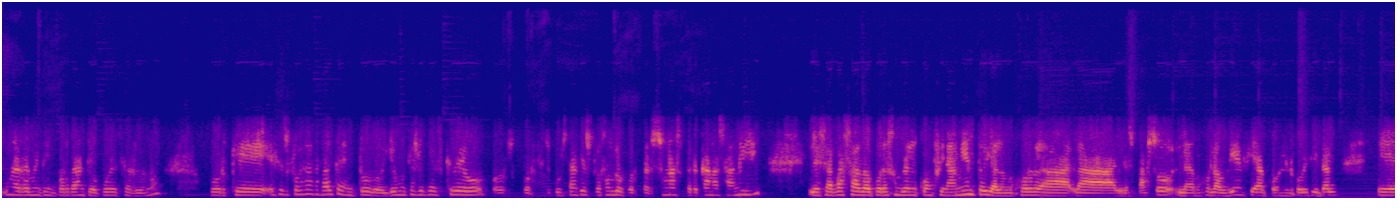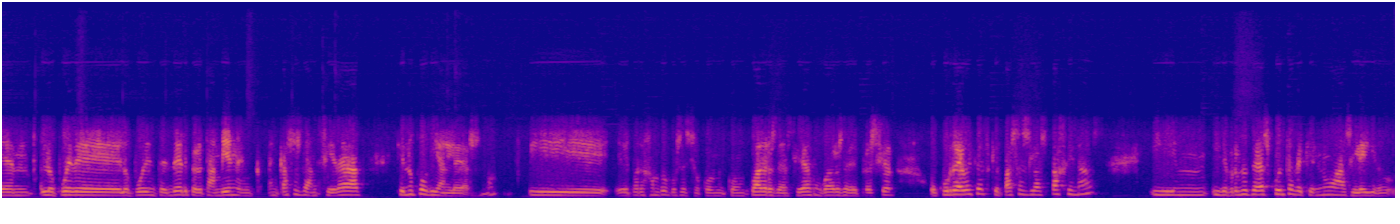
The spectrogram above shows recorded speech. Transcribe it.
una herramienta importante o puede serlo, ¿no? Porque ese esfuerzo hace falta en todo. Yo muchas veces creo, por, por, circunstancias, por ejemplo, por personas cercanas a mí, les ha pasado, por ejemplo, en el confinamiento y a lo mejor la, les pasó, a lo mejor la audiencia con el COVID y tal, eh, lo, puede, lo puede entender, pero también en, casos de ansiedad que no podían leer. Y, eh, por ejemplo, pues eso, con, con cuadros de ansiedad, con cuadros de depresión, ocurre a veces que pasas las páginas y, de pronto te das cuenta de que no has leído,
